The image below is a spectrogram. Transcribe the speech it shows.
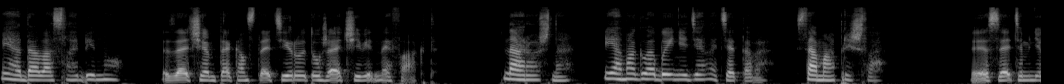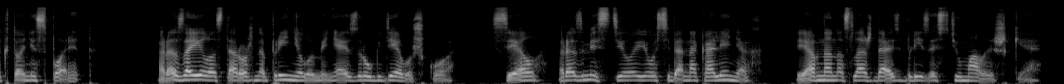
Я дала слабину. Зачем-то констатирует уже очевидный факт. Нарочно. Я могла бы и не делать этого. Сама пришла. И с этим никто не спорит. Розаил осторожно принял у меня из рук девушку. Сел, разместил ее у себя на коленях, явно наслаждаясь близостью малышки.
